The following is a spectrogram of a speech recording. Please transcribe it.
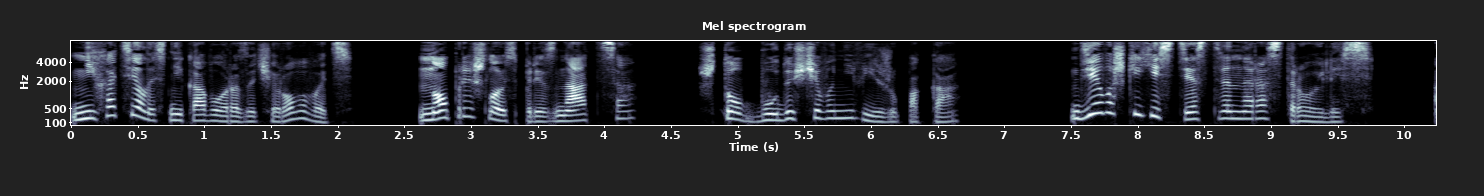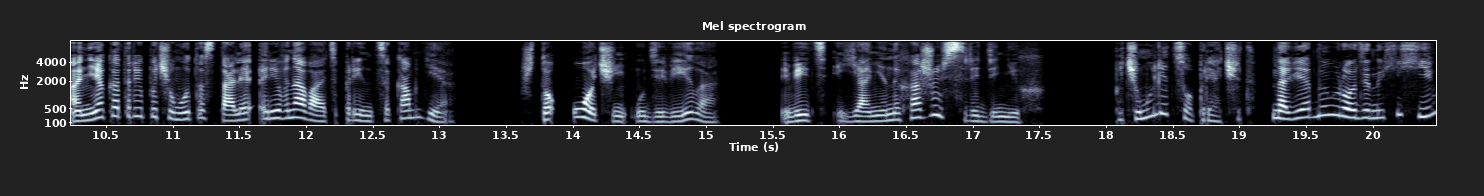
Не хотелось никого разочаровывать, но пришлось признаться, что будущего не вижу пока. Девушки, естественно, расстроились, а некоторые почему-то стали ревновать принца ко мне, что очень удивило, ведь я не нахожусь среди них. «Почему лицо прячет? Наверное, уродина, хихи!»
